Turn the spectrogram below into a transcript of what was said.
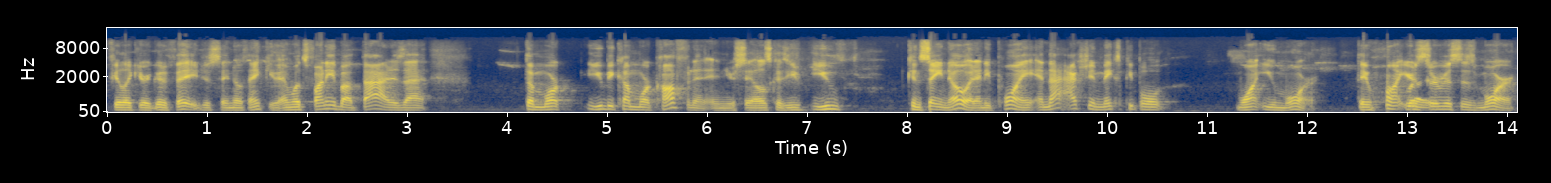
feel like you're a good fit you just say no thank you and what's funny about that is that the more you become more confident in your sales because you you can say no at any point and that actually makes people want you more. They want your Right. services more.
